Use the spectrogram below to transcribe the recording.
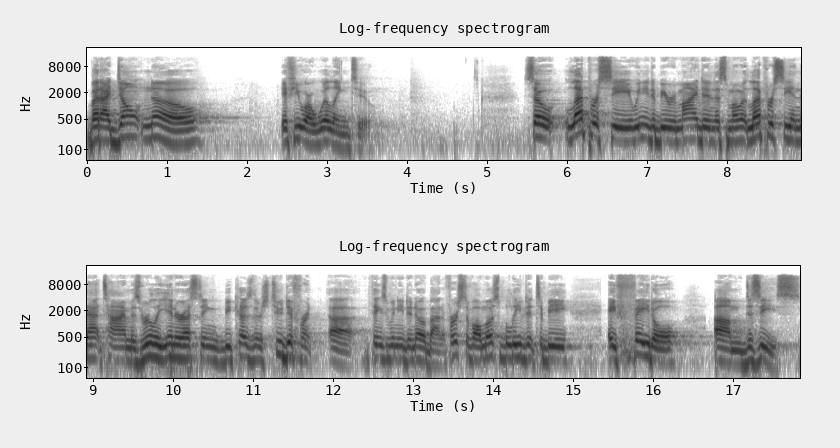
but I don't know if you are willing to. So, leprosy, we need to be reminded in this moment, leprosy in that time is really interesting because there's two different uh, things we need to know about it. First of all, most believed it to be a fatal um, disease.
